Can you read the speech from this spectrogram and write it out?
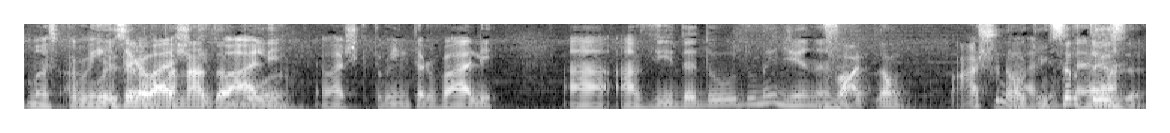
Mas para o Inter eu tá acho que vale. Eu acho que para o Inter vale a, a vida do, do Medina. Né? Vale, não, acho não, vale, tenho certeza.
